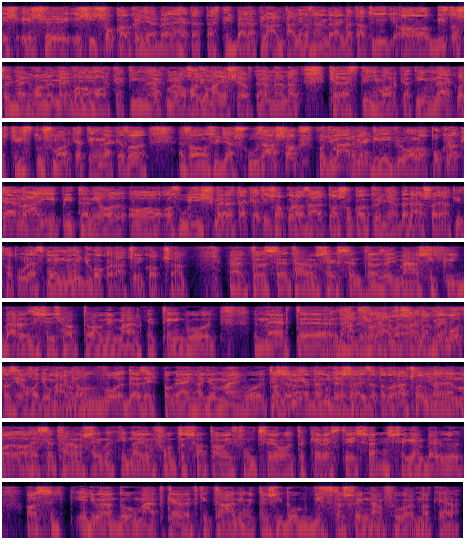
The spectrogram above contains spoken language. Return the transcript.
és, és, és így sokkal könnyebben lehetett ezt így beleplántálni az emberekbe, tehát hogy így a, biztos, hogy megvan, megvan a marketingnek, már a hagyományos értelemben vett keresztény marketingnek, vagy Krisztus marketingnek ez, a, ez az ügyes húzása, hogy már meglévő alapokra kell ráépíteni a, a, az új ismereteket, és akkor azáltal sokkal könnyebben elsajátítható lesz, mondjuk a karácsony kapcsán. Hát a Szent Háromság szerintem az egy másik ügy, bár az is egy hatalmi marketing volt, mert... De hát a hármasságnak meg volt azért a hagyománya. Volt, de az egy pogány hagyomány volt. Na, de miért nem úgy a helyzet a karácsonya? Nem, nem, a, a Szent Háromságnak egy nagyon fontos hatalmi funkció volt a kereszténységen belül, az, hogy egy olyan dogmát kellett kitalálni, hogy a zsidók biztos, hogy nem fogadnak el.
